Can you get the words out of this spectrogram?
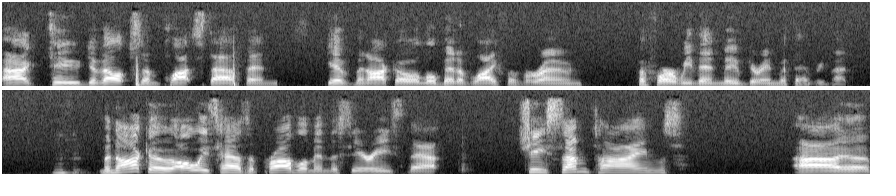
uh, to develop some plot stuff and give Minako a little bit of life of her own before we then moved her in with everybody. Minako always has a problem in the series that she sometimes uh,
